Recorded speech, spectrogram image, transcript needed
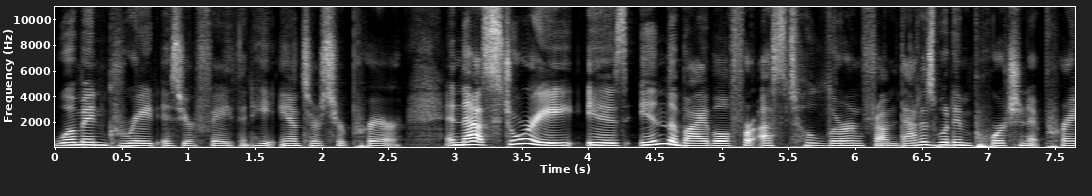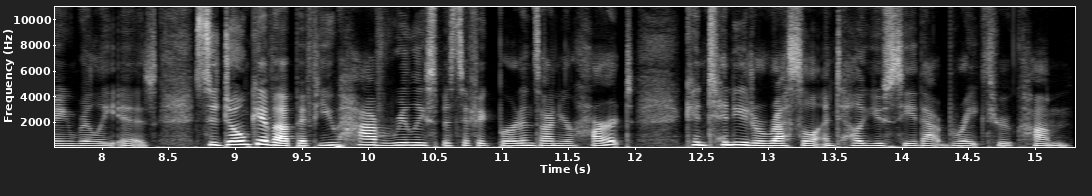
woman, great is your faith. And he answers her prayer. And that story is in the Bible for us to learn from. That is what importunate praying really is. So don't give up. If you have really specific burdens on your heart, continue to wrestle until you see that breakthrough come.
